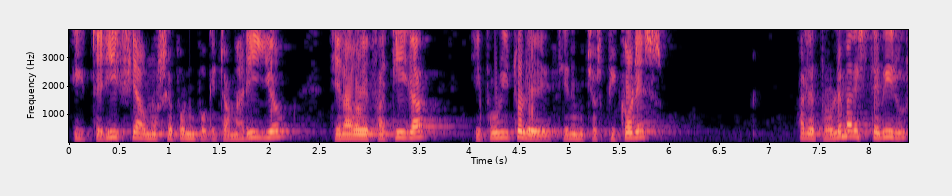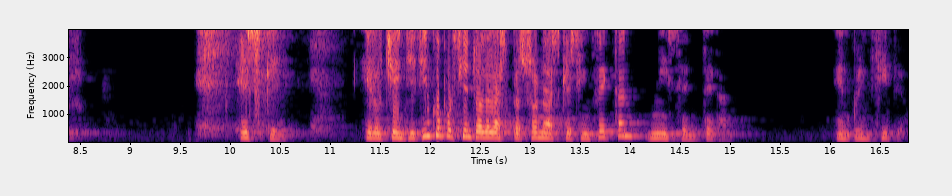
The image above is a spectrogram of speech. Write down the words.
ictericia, uno se pone un poquito amarillo, tiene algo de fatiga y prurito le tiene muchos picores. Ahora, el problema de este virus es que el 85% de las personas que se infectan ni se enteran en principio.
